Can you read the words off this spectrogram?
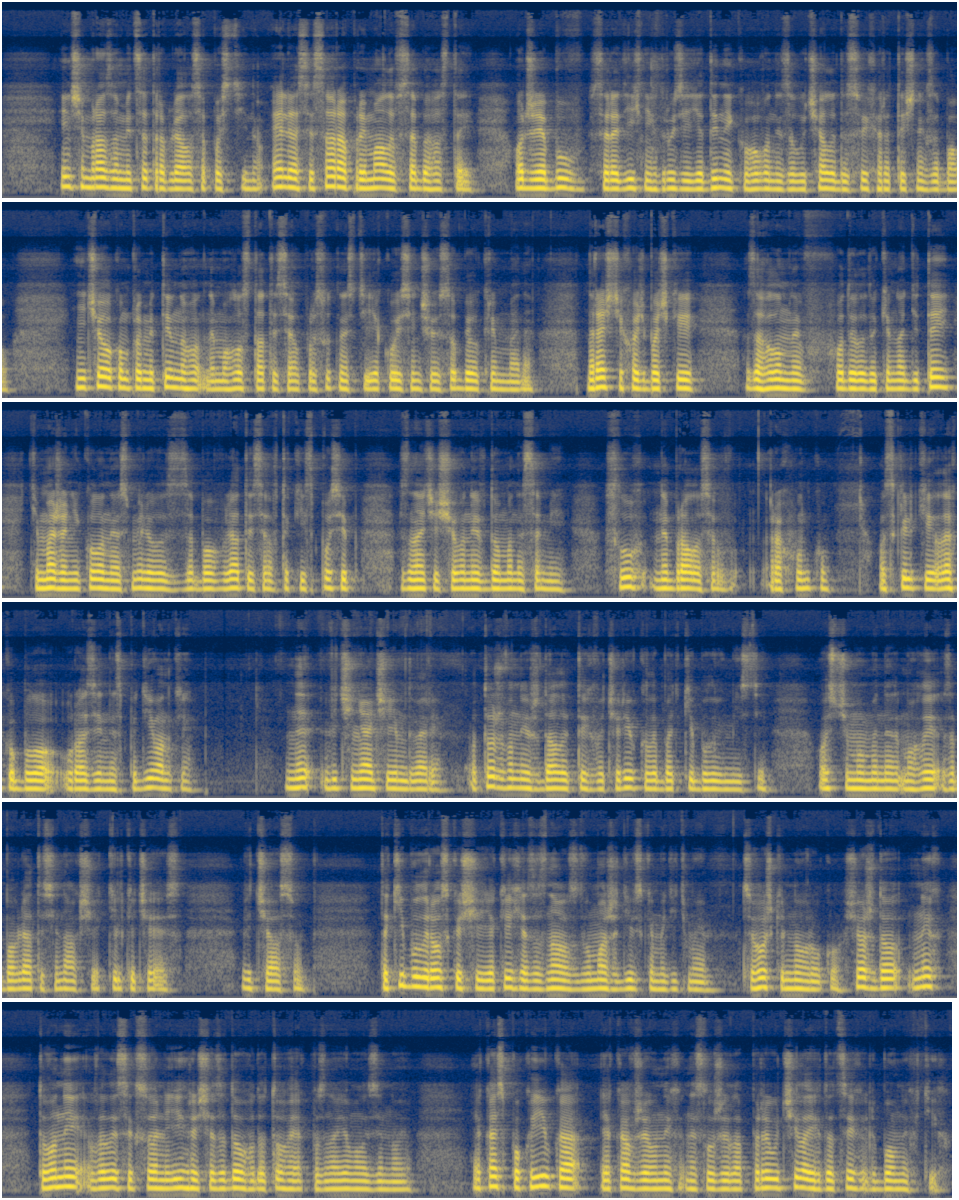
Іншим разом і це траплялося постійно. Еліас і Сара приймали в себе гостей. Отже, я був серед їхніх друзів єдиний, кого вони залучали до своїх еретичних забав. Нічого компромітивного не могло статися в присутності якоїсь іншої особи, окрім мене. Нарешті, хоч батьки загалом не входили до кімнат дітей, ті майже ніколи не осмілювалися забавлятися в такий спосіб, знаючи, що вони вдома не самі. Слух не бралося в рахунку, оскільки легко було у разі несподіванки, не відчиняючи їм двері. Отож вони ждали тих вечорів, коли батьки були в місті. Ось чому ми не могли забавлятися інакше, як тільки через від часу. Такі були розкоші, яких я зазнав з двома жидівськими дітьми цього шкільного року. Що ж до них, то вони вели сексуальні ігри ще задовго до того, як познайомилися зі мною. Якась покоївка, яка вже у них не служила, переучила їх до цих любовних втіх.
